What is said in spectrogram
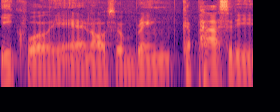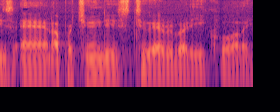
equally and also bring capacities and opportunities to everybody equally.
